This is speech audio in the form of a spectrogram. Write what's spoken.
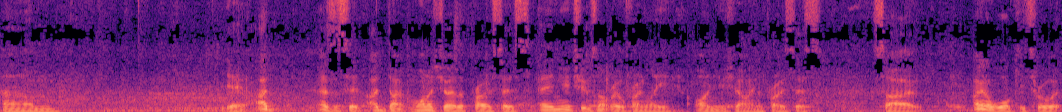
Um, yeah, I, as I said, I don't want to show the process and YouTube's not real friendly on you showing the process. So I'm going to walk you through it.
